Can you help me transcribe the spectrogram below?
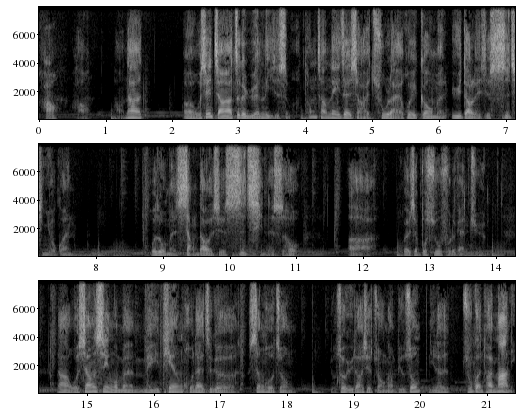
好，好，好。那呃，我先讲一下这个原理是什么。通常内在小孩出来会跟我们遇到了一些事情有关，或者我们想到一些事情的时候，呃。会有些不舒服的感觉。那我相信，我们每一天活在这个生活中，有时候遇到一些状况，比如说你的主管突然骂你，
